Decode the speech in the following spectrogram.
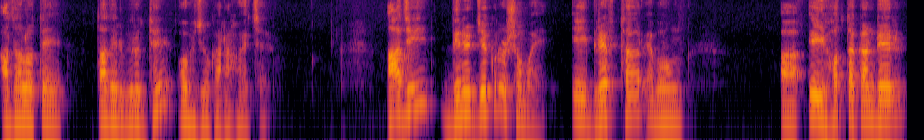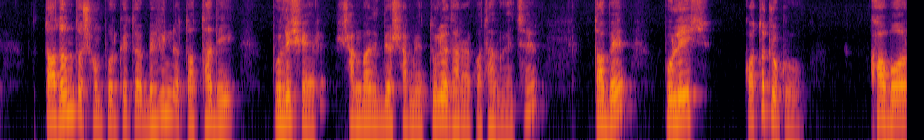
আদালতে তাদের বিরুদ্ধে অভিযোগ আনা হয়েছে। আজই দিনের যে কোনো সময় এই গ্রেফতার এবং এই হত্যাকাণ্ডের তদন্ত সম্পর্কিত বিভিন্ন তথ্যাদি পুলিশের সাংবাদিকদের সামনে তুলে ধরার কথা রয়েছে। তবে পুলিশ কতটুকু খবর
